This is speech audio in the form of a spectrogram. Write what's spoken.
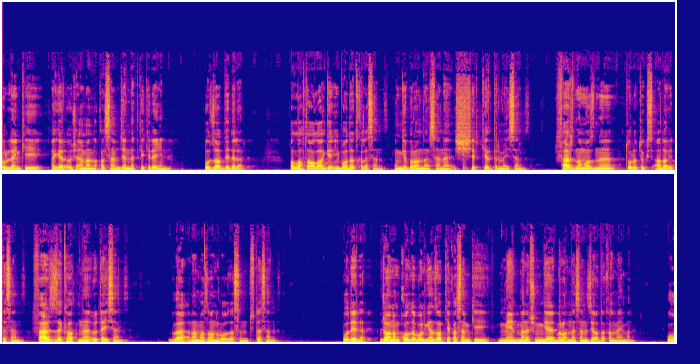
yo'llangki agar o'sha amalni qilsam jannatga kirayin u zot dedilar alloh taologa ibodat qilasan unga biron narsani shirk keltirmaysan. Farz namozni to'la to'kis ado etasan farz zakotni o'taysan. Va ramazon ro'zasini tutasan. U dedi jonim qo'lda bo'lgan zotga qasamki men mana shunga biron narsani ziyoda qilmayman. U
